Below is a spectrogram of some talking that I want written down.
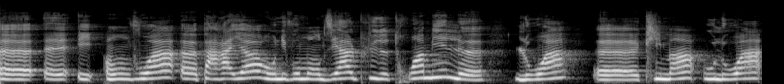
Et on voit par ailleurs au niveau mondial plus de 3000 lois climat ou lois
